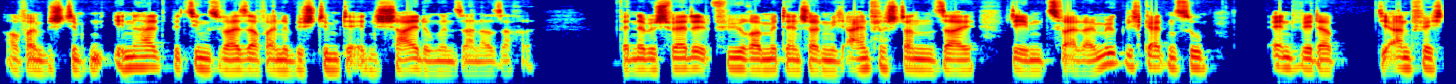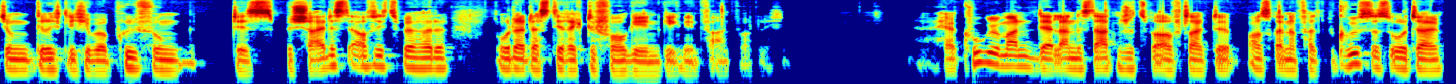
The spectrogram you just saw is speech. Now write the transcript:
auf einen bestimmten Inhalt beziehungsweise auf eine bestimmte Entscheidung in seiner Sache. Wenn der Beschwerdeführer mit der Entscheidung nicht einverstanden sei, stehen zweierlei Möglichkeiten zu. Entweder die Anfechtung, gerichtliche Überprüfung des Bescheides der Aufsichtsbehörde oder das direkte Vorgehen gegen den Verantwortlichen. Herr Kugelmann, der Landesdatenschutzbeauftragte aus Rheinland-Pfalz, begrüßt das Urteil,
